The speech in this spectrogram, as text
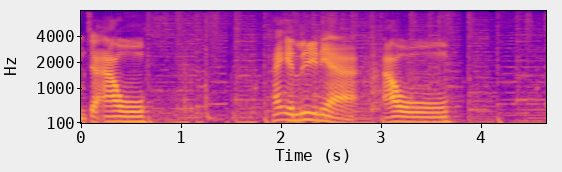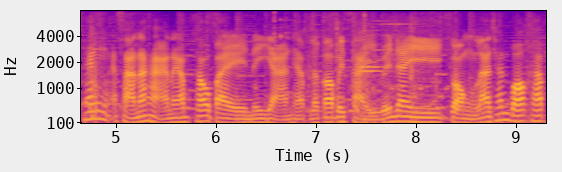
ผมจะเอาให้เอลลี่เนี่ย เอาแท่งสารอาหารนะครับเข้าไปในยานครับ แล้วก็ไปใส่ไว้ในกล่องราชันบ็อกครับ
